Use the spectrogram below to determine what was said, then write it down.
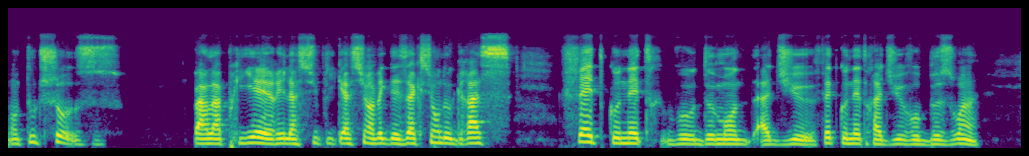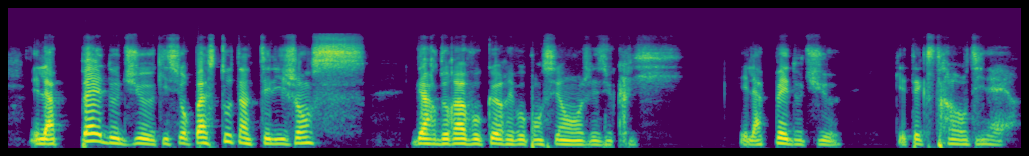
En toute chose, par la prière et la supplication, avec des actions de grâce, faites connaître vos demandes à Dieu, faites connaître à Dieu vos besoins. Et la paix de Dieu, qui surpasse toute intelligence, gardera vos cœurs et vos pensées en Jésus-Christ. Et la paix de Dieu, qui est extraordinaire.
